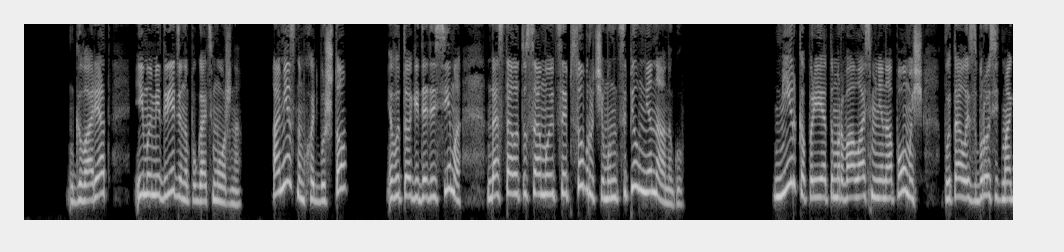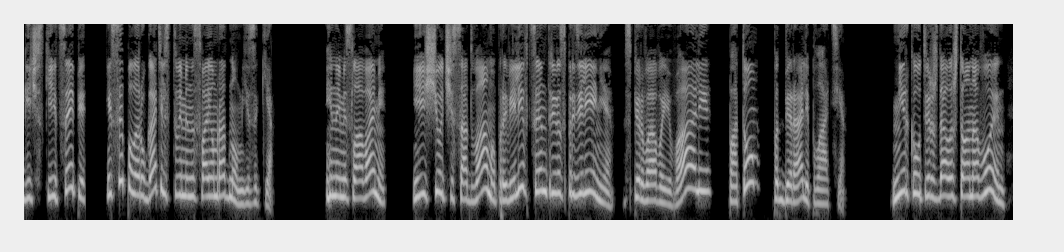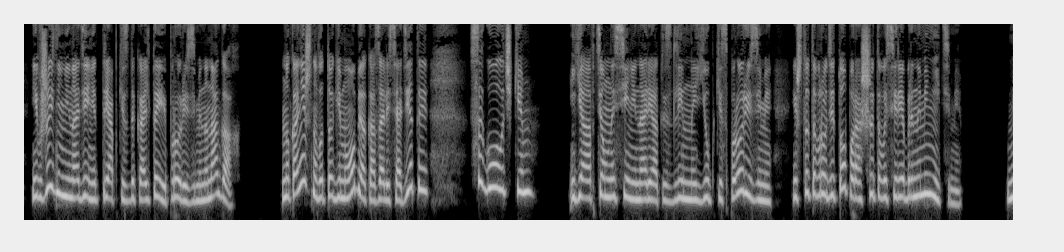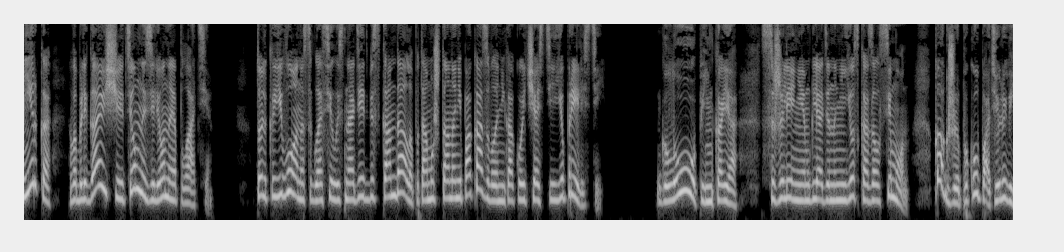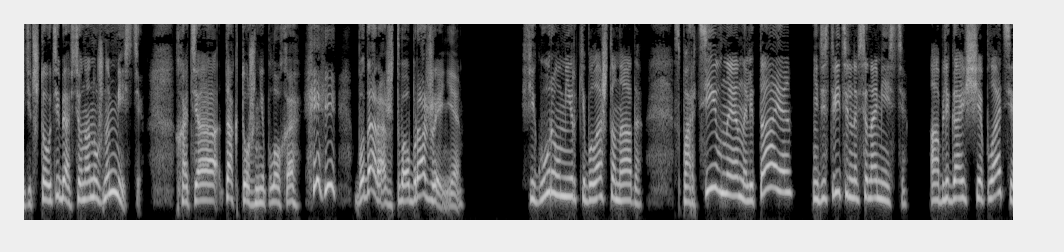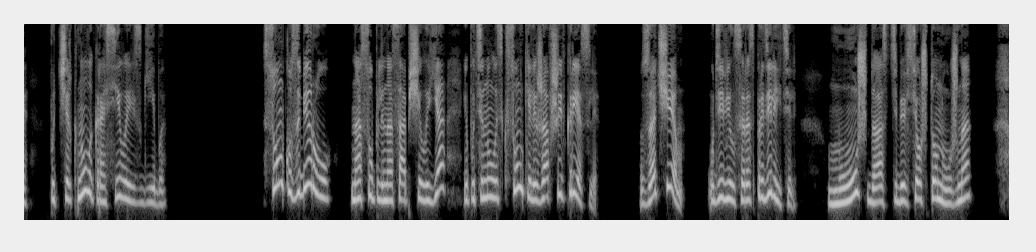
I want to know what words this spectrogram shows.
Говорят, им и медведя напугать можно. А местным хоть бы что. В итоге дядя Сима достал эту самую цепь с обручем и нацепил мне на ногу. Мирка при этом рвалась мне на помощь, пыталась сбросить магические цепи и сыпала ругательствами на своем родном языке. Иными словами, еще часа два мы провели в центре распределения. Сперва воевали, потом подбирали платье. Мирка утверждала, что она воин и в жизни не наденет тряпки с декольте и прорезями на ногах. Но, конечно, в итоге мы обе оказались одеты с иголочки, я в темно-синий наряд из длинной юбки с прорезями и что-то вроде топа, расшитого серебряными нитями. Мирка в облегающее темно-зеленое платье. Только его она согласилась надеть без скандала, потому что она не показывала никакой части ее прелестей. «Глупенькая!» — с сожалением глядя на нее, сказал Симон. «Как же покупатель увидит, что у тебя все на нужном месте? Хотя так тоже неплохо. Хи-хи, будоражит воображение». Фигура у Мирки была что надо. Спортивная, налетая, и действительно все на месте. А облегающее платье подчеркнуло красивые изгибы. «Сумку заберу», — насупленно сообщила я и потянулась к сумке, лежавшей в кресле. «Зачем?» — удивился распределитель. «Муж даст тебе все, что нужно».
